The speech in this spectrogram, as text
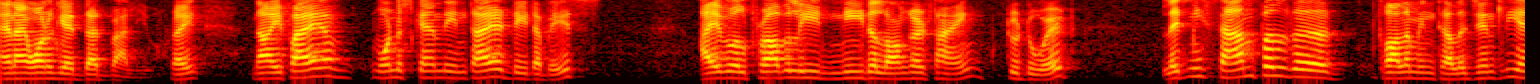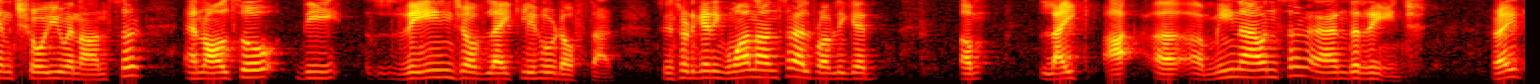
and I want to get that value, right? Now, if I have, want to scan the entire database, I will probably need a longer time to do it. Let me sample the column intelligently and show you an answer, and also the range of likelihood of that. So instead of getting one answer, I'll probably get um, a, like, a, a mean answer and the range right?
